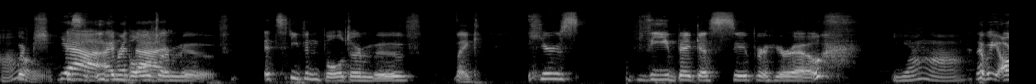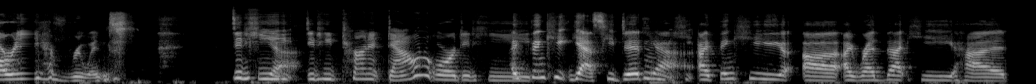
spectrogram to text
Oh. which Yeah, is an even read bolder that. move. It's an even bolder move. Like, here's the biggest superhero. yeah. that we already have ruined. Did he Yeah. did he turn it down or did he I think he yes, he did. Yeah. He- I think he uh I read that he had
